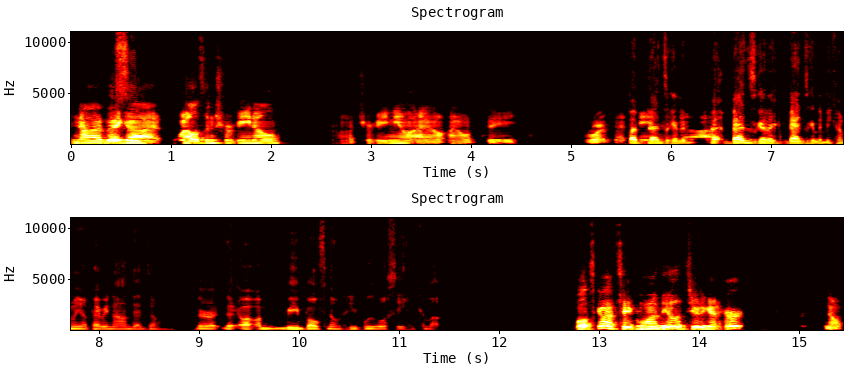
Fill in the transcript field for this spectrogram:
Now that We'll they see. got Wells and Trevino, uh, Trevino, I don't. I don't see that. but being ben's gonna uh, ben's gonna ben's gonna be coming up every now and then though there uh, um, we both know that he, we will see him come up Well, it's gonna take one of the other two to get hurt. No,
